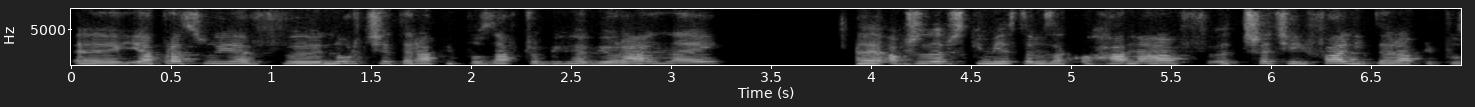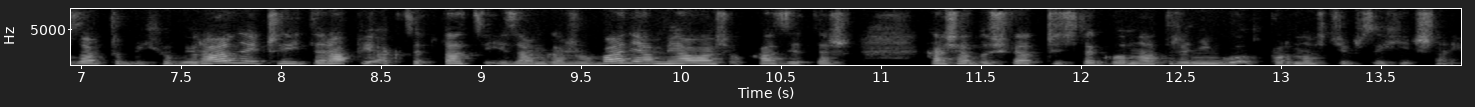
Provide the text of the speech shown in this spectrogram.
e, ja pracuję w nurcie terapii poznawczo-behawioralnej, e, a przede wszystkim jestem zakochana w trzeciej fali terapii poznawczo-behawioralnej, czyli terapii akceptacji i zaangażowania. Miałaś okazję też, Kasia, doświadczyć tego na treningu odporności psychicznej.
